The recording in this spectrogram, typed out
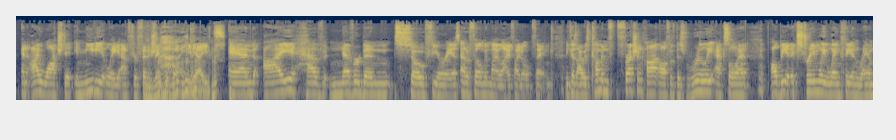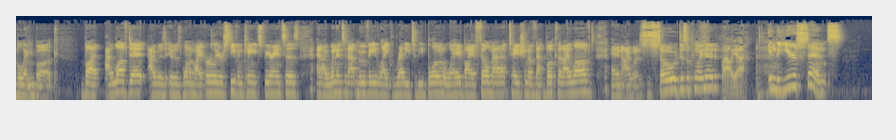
And I watched it immediately after finishing the book Yikes. and I have never been so furious at a film in my life, I don't think, because I was coming fresh and hot off of this really excellent, albeit extremely lengthy and rambling book. But I loved it. I was it was one of my earlier Stephen King experiences, and I went into that movie like ready to be blown away by a film adaptation of that book that I loved, and I was so disappointed Wow, yeah. in the years since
